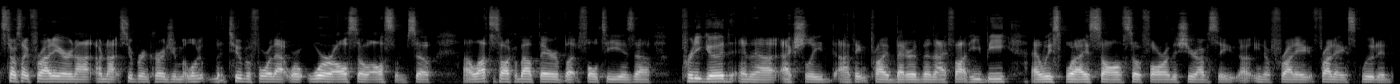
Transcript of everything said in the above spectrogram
starts like Friday are not are not super encouraging, but look, the two before that were, were also awesome. So a lot to talk about there. But Folty is uh, pretty good, and uh, actually, I think probably better than I thought he'd be. At least what I saw so far this year. Obviously, uh, you know, Friday Friday excluded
